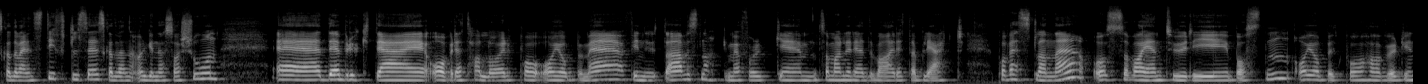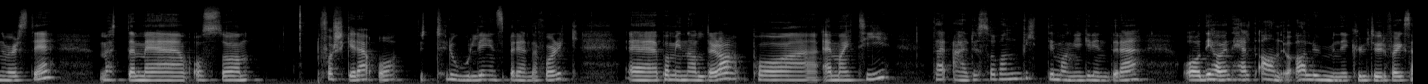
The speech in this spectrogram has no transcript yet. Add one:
Skal det være en stiftelse? Skal det være en organisasjon? Eh, det brukte jeg over et halvår på å jobbe med, finne ut av, snakke med folk eh, som allerede var etablert på Vestlandet. Og så var jeg en tur i Boston og jobbet på Harvard University. Møtte med også forskere og utrolig inspirerende folk eh, på min alder, da, på MIT, der er det så vanvittig mange gründere. Og de har jo en helt annen alumnikultur, f.eks.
